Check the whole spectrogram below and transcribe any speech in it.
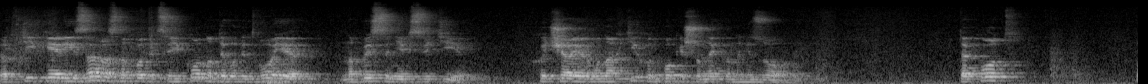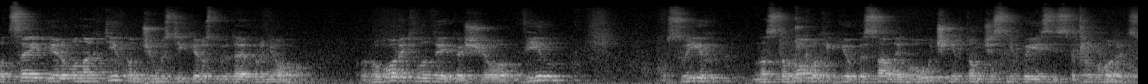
І от в тій келії зараз знаходиться ікона, де вони двоє написані як святі. Хоча Єрмонах Тіхон поки що не канонізований. Так от, оцей Єрмонах Тіхон, чому стільки розповідає про нього, говорить владика, що він у своїх настановах, які описали його учні, в тому числі Паїсій Святогорець,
